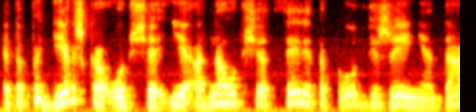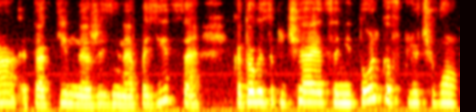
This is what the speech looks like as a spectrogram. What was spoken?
Это поддержка общая, и одна общая цель – это продвижение, да, это активная жизненная позиция, которая заключается не только в ключевом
